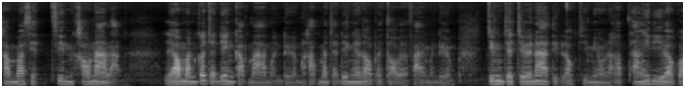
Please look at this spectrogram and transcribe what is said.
คำว่าเสร็จสิ้นเข้าหน้าหลัก แล้วมันก็จะเด้งกลับมาเหมือนเดิมนะครับ มันจะเด้งให้เราไปต่อ Wi-Fi เหมือนเดิม จึงจะเจอหน้าติดล็อก Gmail นะครับ ทางที่ดีเราก็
